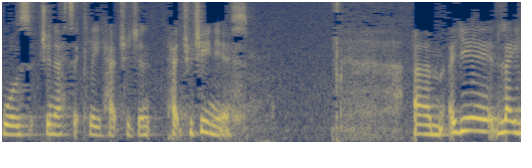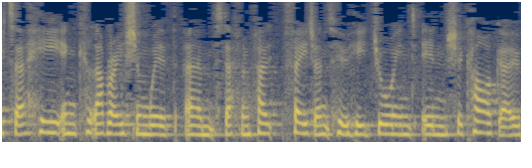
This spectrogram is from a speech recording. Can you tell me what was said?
was genetically heterogen heterogeneous. Um, a year later, he, in collaboration with um, Stefan Fajans, who he joined in Chicago,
